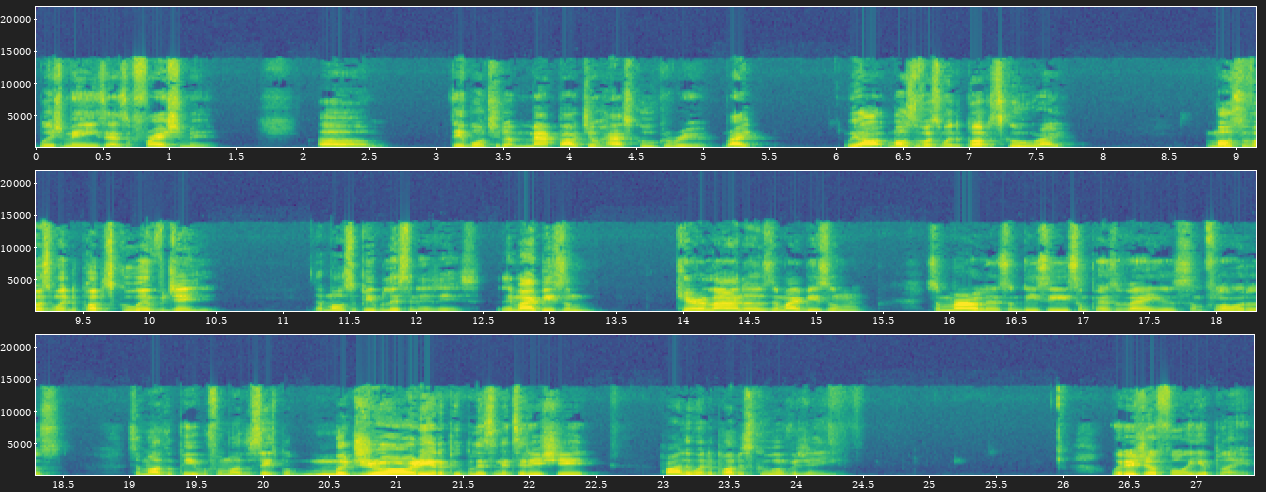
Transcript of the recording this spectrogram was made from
which means as a freshman, um, they want you to map out your high school career, right? We all, most of us went to public school, right? Most of us went to public school in Virginia. The most of people listening to this, there might be some Carolinas. There might be some some Maryland, some DC, some Pennsylvania, some Floridas, some other people from other states. But majority of the people listening to this shit probably went to public school in Virginia. What is your four year plan?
